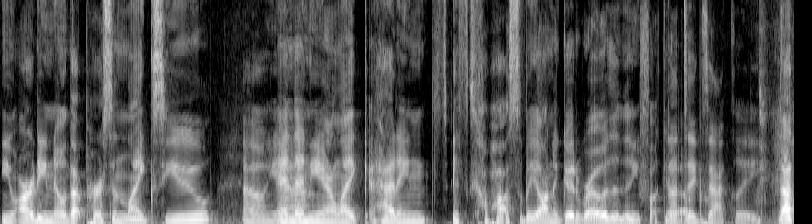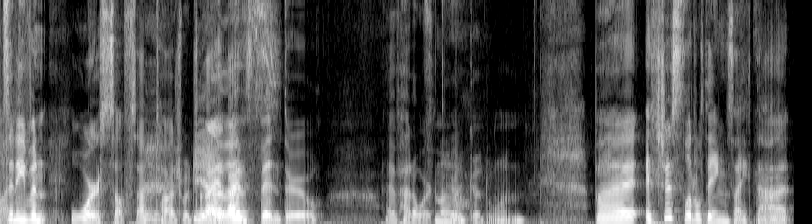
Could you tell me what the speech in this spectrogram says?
you already know that person likes you, Oh yeah. and then you're like heading, it's possibly on a good road, and then you fuck it That's up. exactly. That's an even worse self sabotage, which Yeah, I, I've been through. I've had to work It's not a good one. But it's just little things like that.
